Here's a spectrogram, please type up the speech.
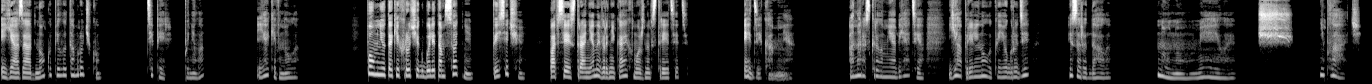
и я заодно купила там ручку. Теперь поняла? Я кивнула. Помню, таких ручек были там сотни, тысячи. По всей стране наверняка их можно встретить. Иди ко мне. Она раскрыла мне объятия, я прильнула к ее груди и зарыдала. «Ну-ну, милая, чш, не плачь,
